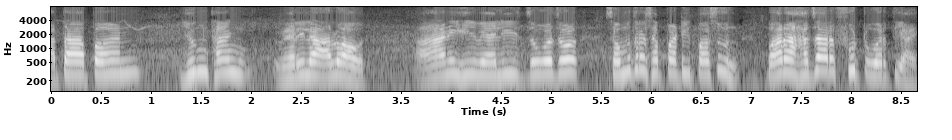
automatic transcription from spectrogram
आता आपण युंगथांग व्हॅलीला आलो आहोत. आणि ही व्हॅली जवळजवळ समुद्रसपाटीपासून बारा हजार फूट वरती आहे.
